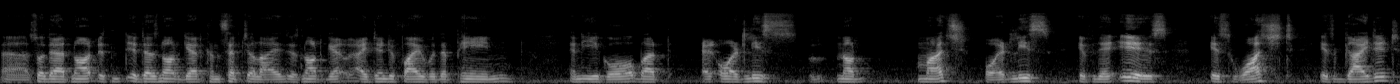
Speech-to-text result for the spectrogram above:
uh, so that not it, it, does not get conceptualized, does not get identified with the pain and ego, but or at least not much, or at least if there is, is watched, is guided,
